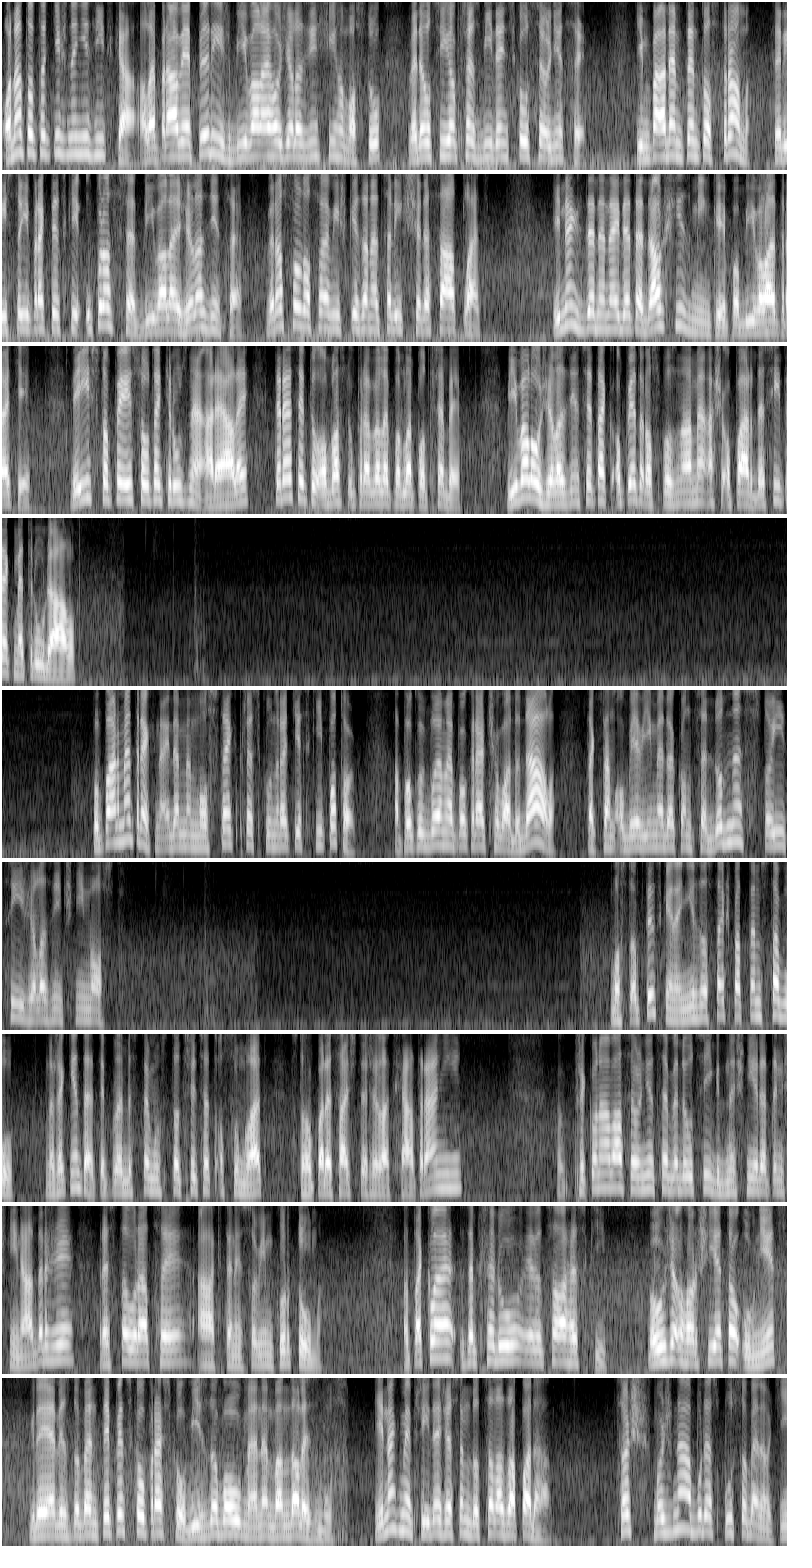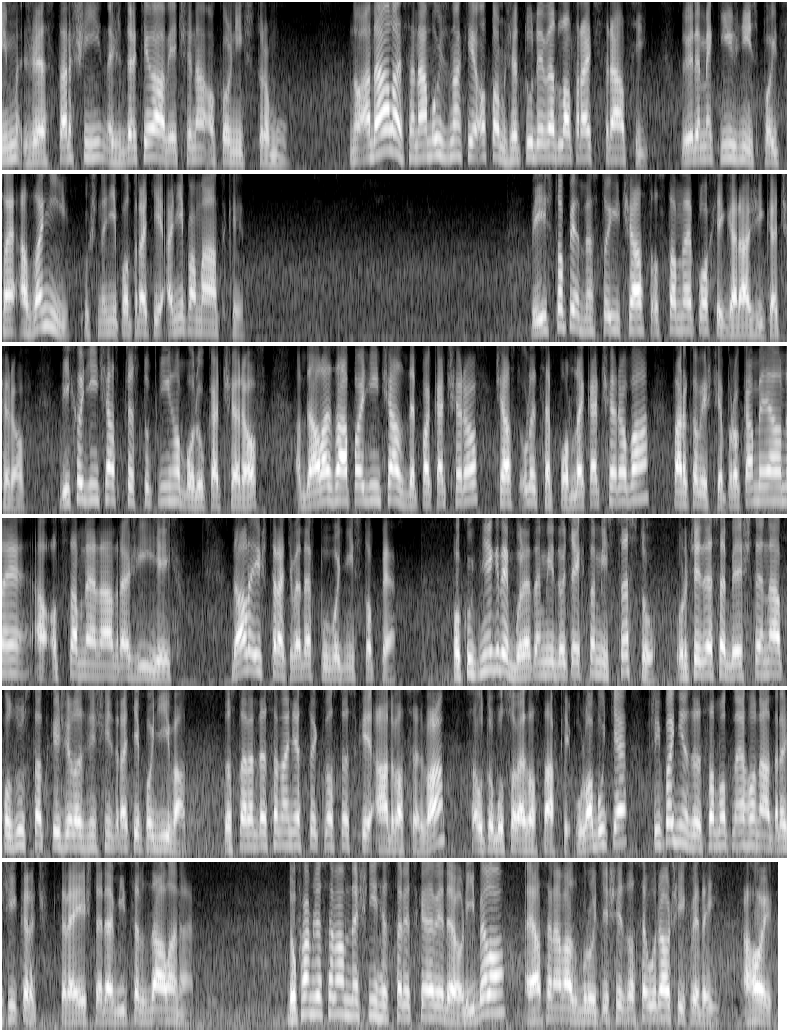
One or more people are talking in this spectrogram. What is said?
Ona to totiž není zítka, ale právě pilíř bývalého železničního mostu, vedoucího přes Vídeňskou silnici. Tím pádem tento strom, který stojí prakticky uprostřed bývalé železnice, vyrostl do své výšky za necelých 60 let. Jinak zde nenajdete další zmínky po bývalé trati. V její stopy jsou teď různé areály, které si tu oblast upravily podle potřeby. Bývalou železnici tak opět rozpoznáme až o pár desítek metrů dál. Po pár metrech najdeme mostek přes Kunratický potok a pokud budeme pokračovat dál, tak tam objevíme dokonce dodnes stojící železniční most. Most opticky není v zase tak špatném stavu. No řekněte, typli byste mu 138 let, z toho 54 let chátrání? Překonává silnice vedoucí k dnešní retenční nádrži, restauraci a k tenisovým kurtům. A takhle zepředu je docela hezký. Bohužel horší je to uvnitř, kde je vyzdoben typickou pražskou výzdobou jménem vandalismus. Jinak mi přijde, že sem docela zapadá. Což možná bude způsobeno tím, že je starší než drtivá většina okolních stromů. No a dále se nám už znaky o tom, že tudy vedla trať ztrácí. Dojedeme k jižní spojce a za ní už není po trati ani památky. V její stopě dnes stojí část odstavné plochy garáží Kačerov, východní část přestupního bodu Kačerov a dále západní část depa Kačerov, část ulice podle Kačerova, parkoviště pro kamiony a odstavné nádraží jich. Dále již trať vede v původní stopě. Pokud někdy budete mít do těchto míst cestu, určitě se běžte na pozůstatky železniční trati podívat. Dostanete se na ně z cyklostezky A22, z autobusové zastávky u Labutě, případně ze samotného nádraží Krč, které je již tedy více vzdálené. Doufám, že se vám dnešní historické video líbilo a já se na vás budu těšit zase u dalších videí. Ahoj!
